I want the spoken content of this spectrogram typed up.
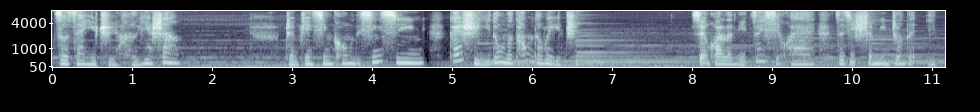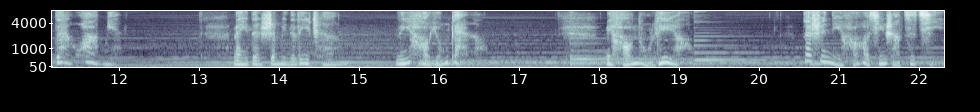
坐在一纸荷叶上。整片星空的星星开始移动了它们的位置。显化了你最喜欢自己生命中的一段画面，那一段生命的历程，你好勇敢哦，你好努力哦，那是你好好欣赏自己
